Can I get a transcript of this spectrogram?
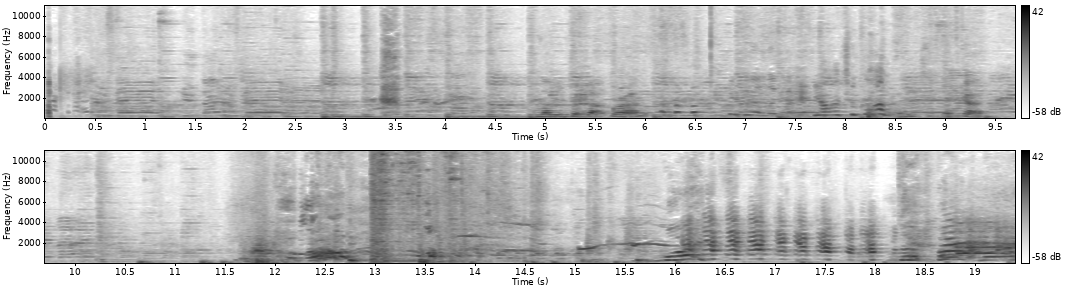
Let me put it up for us. Y'all are too close. Let's go. Oh! What? the fuck, man?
